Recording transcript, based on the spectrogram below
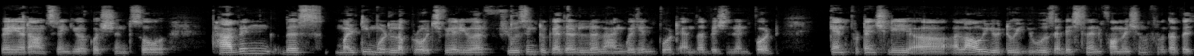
when you're answering your question. So having this multimodal approach where you are fusing together the language input and the vision input can potentially uh, allow you to use additional information from the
